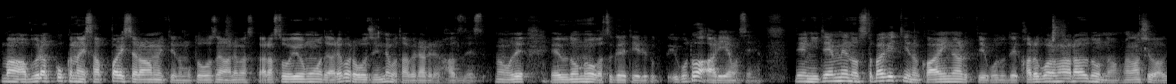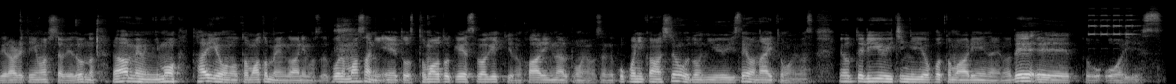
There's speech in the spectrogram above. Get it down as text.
まあ、脂っこくないさっぱりしたラーメンっていうのも当然ありますから、そういうものであれば老人でも食べられるはずです。なので、えーうどんの方が優れているということはありえません。で、2点目のスパゲッティの代わりになるっていうことで、カルボナーラうどんの話を挙げられていましたけど、ラーメンにも太陽のトマト麺があります。これまさに、えっ、と、トマト系スパゲッティの代わりになると思いますので、ここに関してもうどんに優位性はないと思います。よって理由1、2両方ともありえないので、えっ、と、終わりです。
